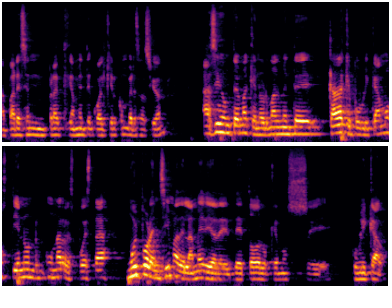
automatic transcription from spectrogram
aparecen prácticamente en cualquier conversación, ha sido un tema que normalmente cada que publicamos tiene una respuesta muy por encima de la media de, todo lo que hemos eh, publicado.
